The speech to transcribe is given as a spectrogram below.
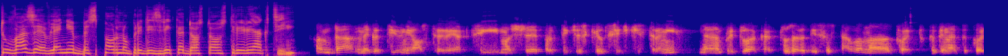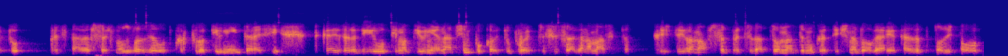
това заявление безспорно предизвика доста остри реакции. Да, негативни остри реакции имаше практически от всички страни. При това както заради състава на проекта кабинета, който представя всъщност възел от корпоративни интереси, така и заради ултимативния начин, по който проектът се слага на масата. Христо Иванов, съпредседател на Демократична България, каза по този повод.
